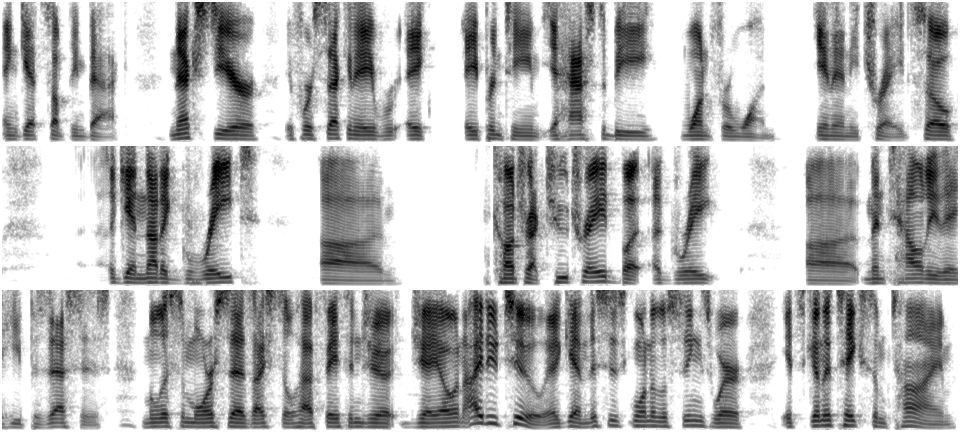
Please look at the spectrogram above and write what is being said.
and get something back. Next year, if we're second apron team, it has to be one for one in any trade. So again, not a great uh, contract to trade, but a great uh, mentality that he possesses. Melissa Moore says, I still have faith in Jo, and I do too. Again, this is one of those things where it's going to take some time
